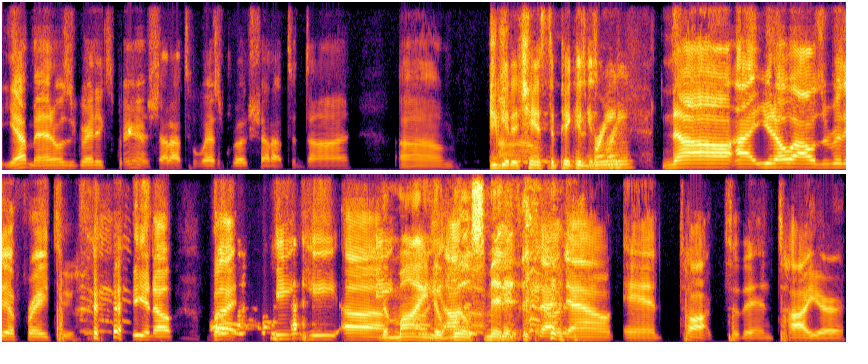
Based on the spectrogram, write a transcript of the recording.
yeah, man, it was a great experience. Shout out to Westbrook. Shout out to Don. Um, you get a chance to pick his brain? no, I you know I was really afraid to, you know, but he he uh The mind of Will Smith. sat down and talked to the entire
